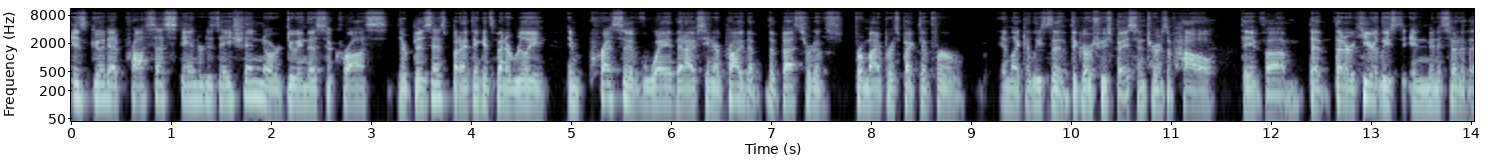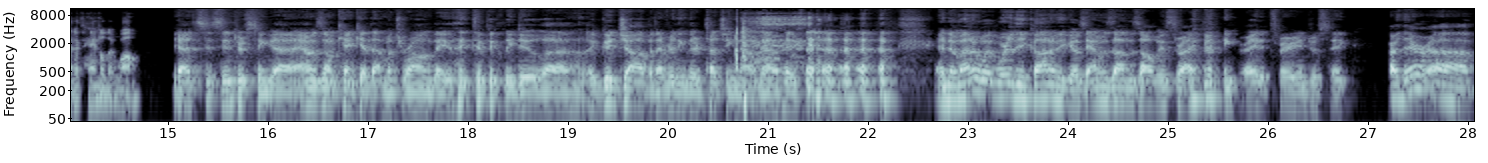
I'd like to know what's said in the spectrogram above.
is good at process standardization or doing this across their business, but I think it's been a really impressive way that I've seen, or probably the, the best sort of from my perspective for in like at least the, the grocery space in terms of how they've um, that that are here at least in Minnesota that have handled it well. Yeah, it's it's interesting. Uh, Amazon can't get that much wrong. They, they typically do uh, a good job in everything they're touching now nowadays. and no matter what, where the economy goes, Amazon is always thriving. Right? It's very interesting. Are there uh,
